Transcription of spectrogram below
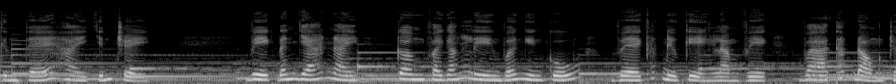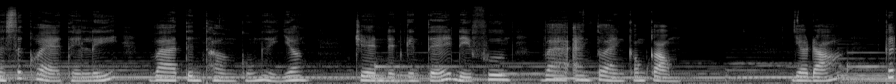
kinh tế hay chính trị. Việc đánh giá này cần phải gắn liền với nghiên cứu về các điều kiện làm việc và tác động trên sức khỏe thể lý và tinh thần của người dân trên nền kinh tế địa phương và an toàn công cộng. Do đó, kết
